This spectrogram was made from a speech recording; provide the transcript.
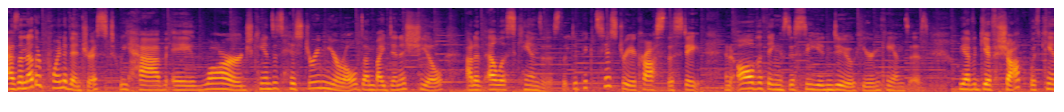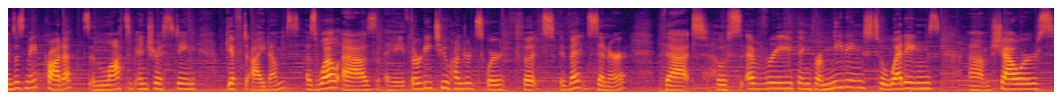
As another point of interest, we have a large Kansas history mural done by Dennis Scheel out of Ellis, Kansas that depicts history across the state and all the things to see and do here in Kansas. We have a gift shop with Kansas-made products and lots of interesting gift items, as well as a 3,200 square foot event center that hosts everything from meetings to weddings, um, showers,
